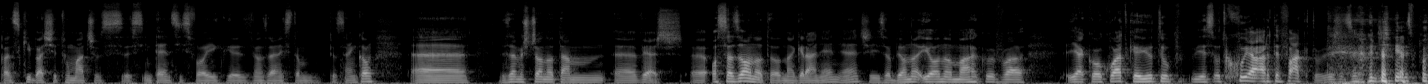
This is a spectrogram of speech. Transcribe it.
pan Skiba się tłumaczył z, z intencji swoich e, związanych z tą piosenką. E, zamieszczono tam, wiesz, osadzono to nagranie, nie? Czyli zrobiono i ono ma, kurwa, jako okładkę YouTube jest od chuja artefaktu, wiesz o co chodzi? Jest po...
